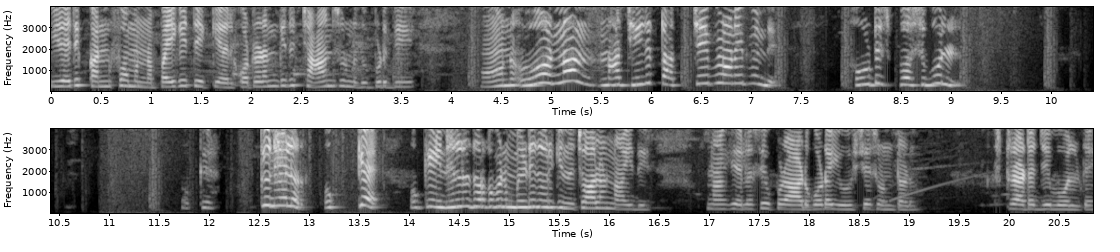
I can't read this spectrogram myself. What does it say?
ఇదైతే కన్ఫర్మ్ అన్న పైకి అయితే ఎక్కేయాలి. కొట్టడానికి అయితే ఛాన్స్ ఉండదు ఇప్పుడుది. అవును. ఓ అన్న నా చేతి టచ్ అయిపోయి ఆన్ అయిపోయింది. How it is possible okay inhaler okay okay inhaler దొరకపోయిన మిడి దొరికింది. చాలన్నా ఇది. నాకు తెలిసి ఇప్పుడు ఆడు కూడా యూజ్ చేసి ఉంటాడు. స్ట్రాటజీ బోల్తే.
